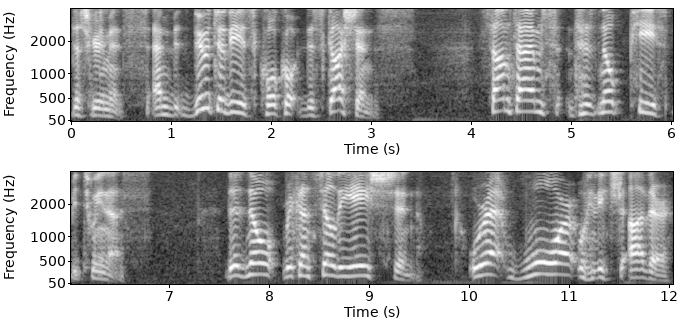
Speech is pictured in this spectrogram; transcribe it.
Disagreements. And due to these quote quote discussions, sometimes there's no peace between us. There's no reconciliation. We're at war with each other.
